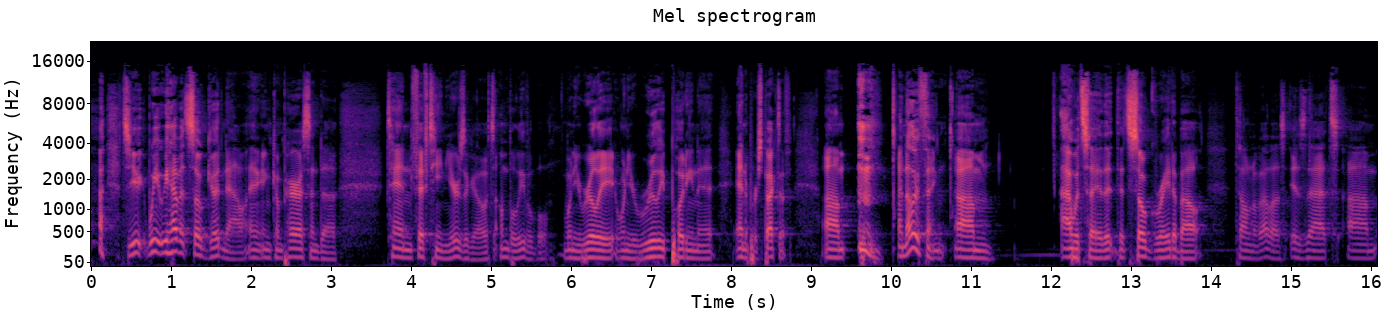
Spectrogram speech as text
so you, we, we have it so good now in, in, comparison to 10, 15 years ago. It's unbelievable when you really, when you're really putting it into perspective. Um, another thing um, I would say that, that's so great about telenovelas is that um,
